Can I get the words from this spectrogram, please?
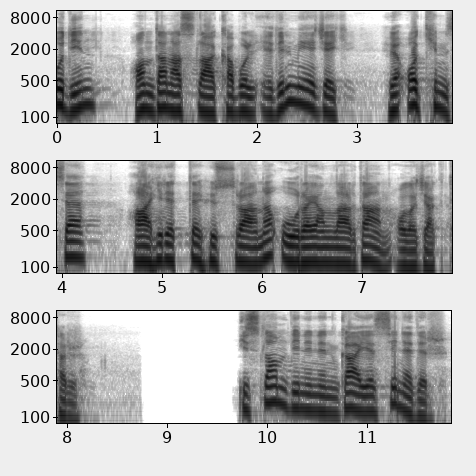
bu din ondan asla kabul edilmeyecek ve o kimse ahirette hüsrana uğrayanlardan olacaktır. İslam dininin gayesi nedir?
